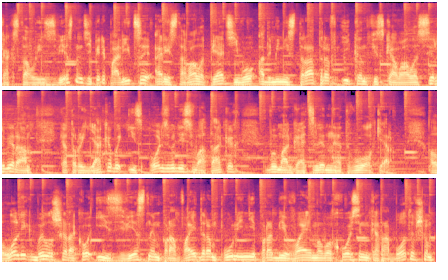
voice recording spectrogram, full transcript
Как стало известно, теперь полиция арестовала 5 его администраторов и конфисковала сервера, которые якобы использовались в атаках вымогателя NetWalker. Лолик был широко известным провайдером пули непробиваемого хостинга, работавшим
